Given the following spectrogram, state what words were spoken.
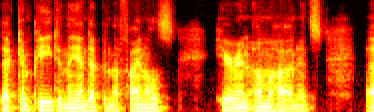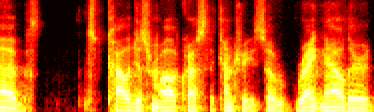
that compete and they end up in the finals here in Omaha. And it's uh, colleges from all across the country. So right now they're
